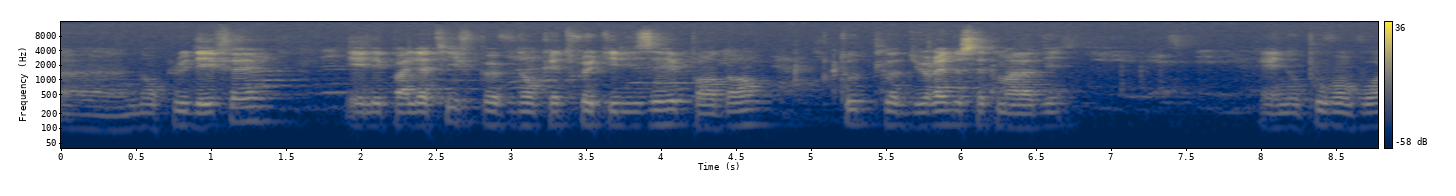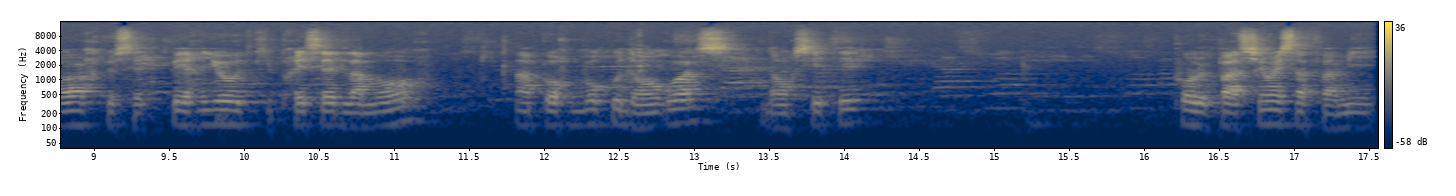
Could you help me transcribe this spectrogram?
euh, n'ont plus d'effet et les palliatifs peuvent donc être utilisés pendant toute la durée de cette maladie. Et nous pouvons voir que cette période qui précède la mort apporte beaucoup d'angoisse, d'anxiété pour le patient et sa famille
